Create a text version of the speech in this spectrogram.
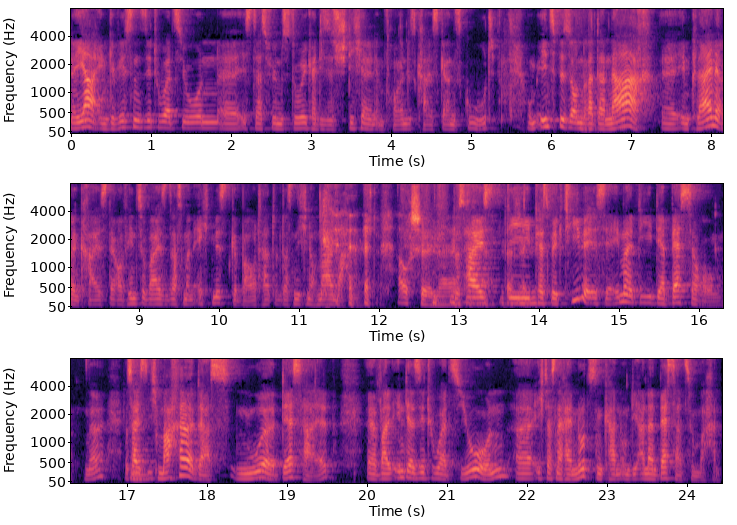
Naja, in gewissen Situationen äh, ist das für einen Historiker dieses Sticheln im Freundeskreis ganz gut, um insbesondere danach äh, im kleineren Kreis darauf hinzuweisen, dass man echt Mist gebaut hat und das nicht nochmal machen möchte. Auch schön. Ja, das heißt, die Perspektive ist ja immer die der Besserung. Ne? Das heißt, mhm. ich mache das nur deshalb, äh, weil in der Situation äh, ich das nachher nutzen kann, um die anderen besser zu machen.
